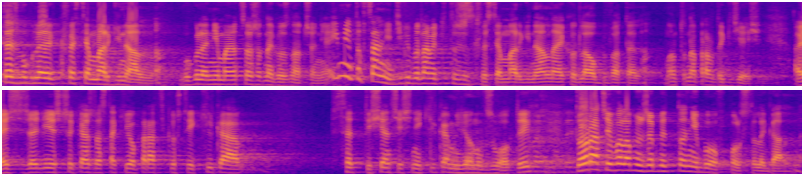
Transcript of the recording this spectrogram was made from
to jest w ogóle kwestia marginalna, w ogóle nie mająca żadnego znaczenia. I mnie to wcale nie dziwi, bo dla mnie to też jest kwestia marginalna jako dla obywatela. Mam to naprawdę gdzieś. A jeżeli jeszcze każda z takich operacji kosztuje kilka set tysięcy, jeśli nie kilka milionów złotych, to raczej wolałbym, żeby to nie było w Polsce legalne.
